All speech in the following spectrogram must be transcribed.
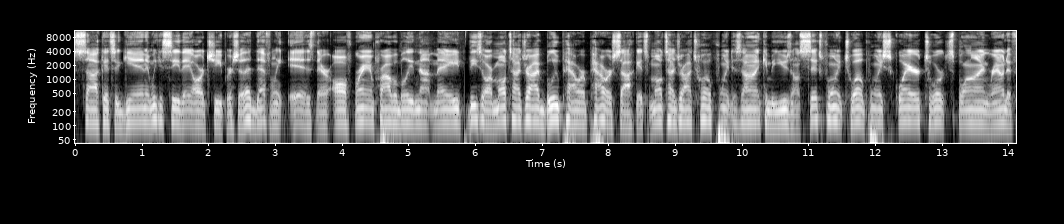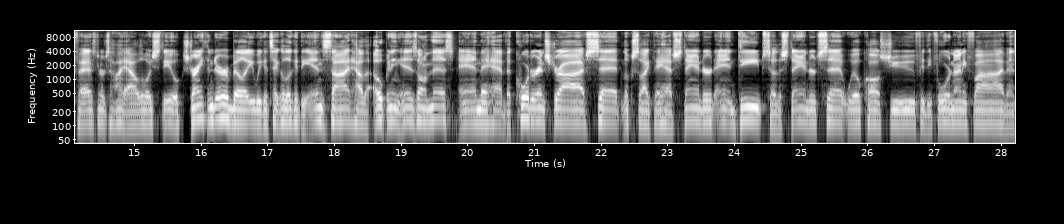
sockets again and we can see they are cheaper. So that definitely is they're off brand probably not made. These are multi-drive blue power power sockets. Multi-drive 12 point design can be used on 6 point 12 point square torque spline rounded fasteners high alloy steel. Strength and durability. We can take a look at the inside how the opening is on this and they have the quarter inch drive set. Looks like they have standard and deep so the standard set will cost you 54.95 and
